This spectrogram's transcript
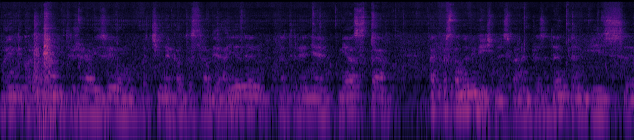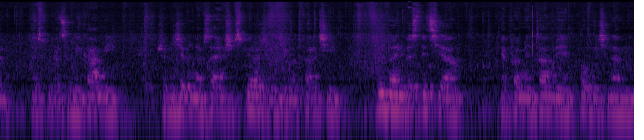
moimi kolegami, którzy realizują odcinek autostrady A1 na terenie miasta. Tak postanowiliśmy z Panem Prezydentem i z współpracownikami, że będziemy nawzajem się wspierać, że będziemy otwarci. Trudna inwestycja, jak pamiętamy, powódź nam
